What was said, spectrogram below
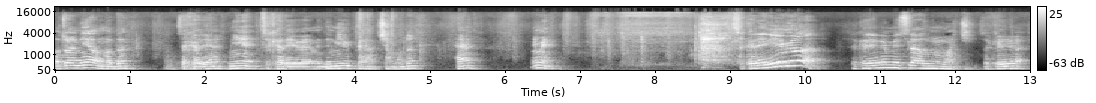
Batuhan niye almadı? Sakarya. Niye Sakarya'ya vermedi? Niye bir penaltı çalmadı? He? Değil mi? Sakarya niye yemiyorlar? Sakarya'nın yenmesi lazım bu maç. Sakarya...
